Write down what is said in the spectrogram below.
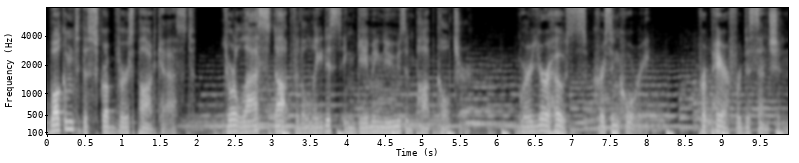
Welcome to the Scrubverse podcast, your last stop for the latest in gaming news and pop culture. We're your hosts, Chris and Corey. Prepare for dissension.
